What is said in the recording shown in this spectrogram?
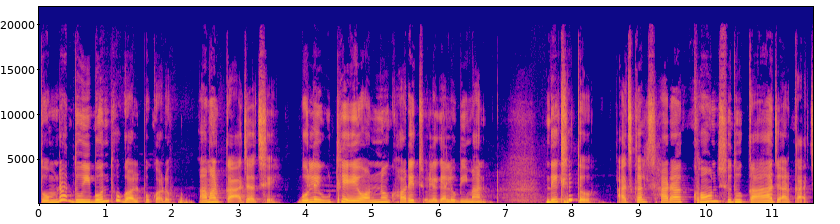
তোমরা দুই বন্ধু গল্প করো। আমার কাজ আছে। বলে উঠে অন্য ঘরে চলে গেল বিমান। দেখলি তো, আজকাল সারাক্ষণ শুধু কাজ আর কাজ।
